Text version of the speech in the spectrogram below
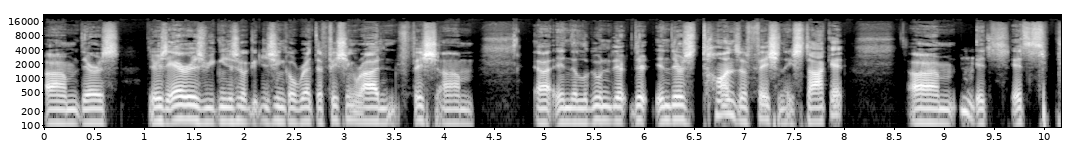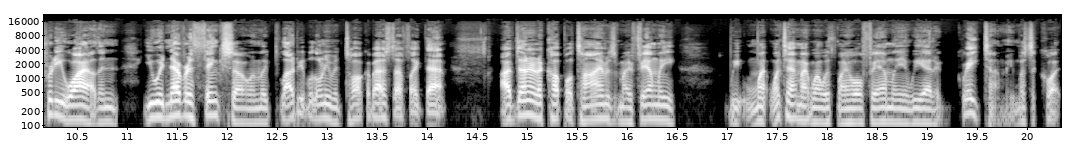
Um, there's there's areas where you can just go, you can go rent a fishing rod and fish um, uh, in the lagoon. There, there, and there's tons of fish, and they stock it. Um, Hmm. it's it's pretty wild, and you would never think so. And like a lot of people don't even talk about stuff like that. I've done it a couple times. My family, we one one time I went with my whole family, and we had a great time. We must have caught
